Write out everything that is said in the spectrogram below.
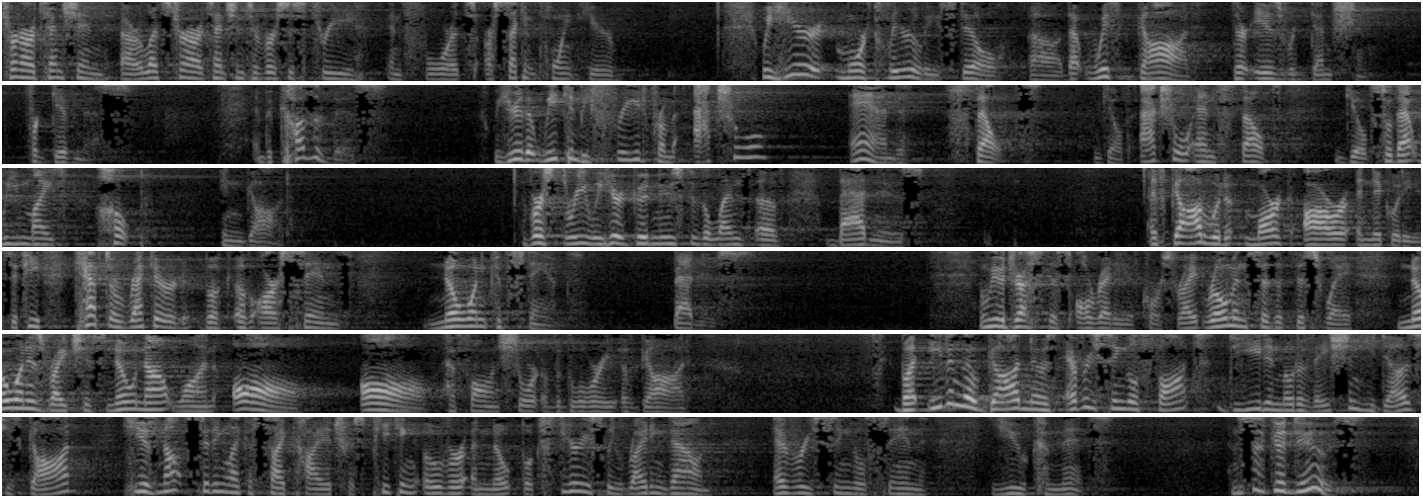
Turn our attention, or let's turn our attention to verses 3 and 4. It's our second point here. We hear more clearly still uh, that with God there is redemption, forgiveness. And because of this, we hear that we can be freed from actual and felt guilt, actual and felt guilt, so that we might hope in God. Verse 3, we hear good news through the lens of bad news. If God would mark our iniquities, if He kept a record book of our sins, no one could stand. Bad news. And we've addressed this already, of course, right? Romans says it this way No one is righteous, no, not one. All, all have fallen short of the glory of God. But even though God knows every single thought, deed, and motivation he does, he's God, he is not sitting like a psychiatrist, peeking over a notebook, furiously writing down every single sin you commit. And this is good news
